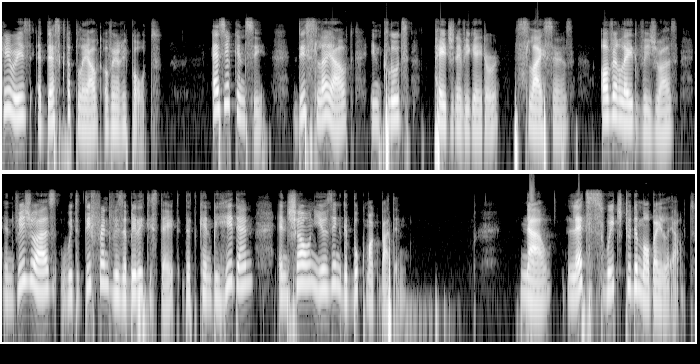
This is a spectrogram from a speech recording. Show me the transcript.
Here is a desktop layout of a report. As you can see, this layout includes page navigator, slicers, overlaid visuals, and visuals with different visibility state that can be hidden and shown using the bookmark button. Now, let's switch to the mobile layout.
